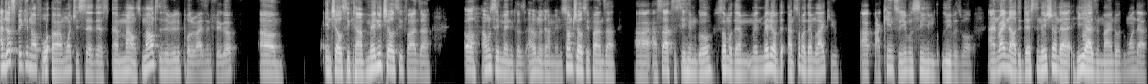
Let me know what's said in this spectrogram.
and just speaking of what um what you said, there's um, Mount. Mount is a really polarizing figure. Um, in Chelsea camp, many Chelsea fans are. Well, I won't say many because I don't know that many. Some Chelsea fans are are, are sad to see him go. Some of them, many, of them, and some of them like you, are, are keen to even see him leave as well. And right now, the destination that he has in mind, or the one that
